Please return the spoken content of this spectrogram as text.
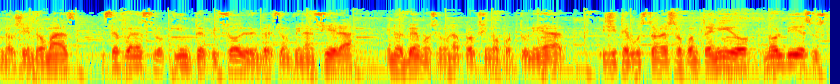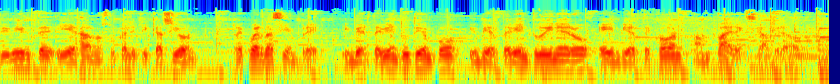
Y no siendo más, este fue nuestro quinto episodio de Inversión Financiera y nos vemos en una próxima oportunidad. Y si te gustó nuestro contenido, no olvides suscribirte y dejarnos tu calificación. Recuerda siempre, invierte bien tu tiempo, invierte bien tu dinero e invierte con Ampirex Capital.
